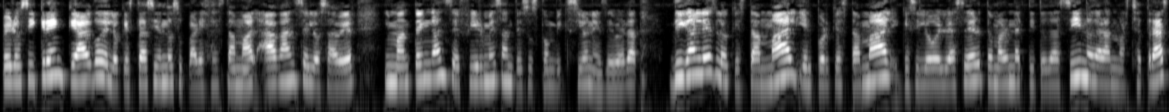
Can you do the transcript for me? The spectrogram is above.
pero si creen que algo de lo que está haciendo su pareja está mal, háganselo saber y manténganse firmes ante sus convicciones, de verdad. Díganles lo que está mal y el por qué está mal y que si lo vuelve a hacer, tomar una actitud así, no darán marcha atrás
